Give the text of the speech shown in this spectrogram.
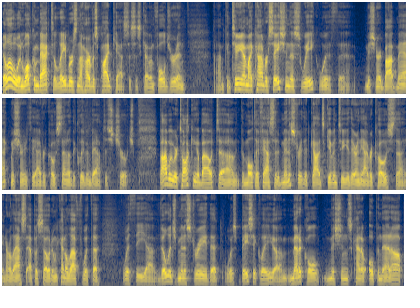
Hello, and welcome back to Laborers in the Harvest podcast. This is Kevin Folger, and I'm continuing on my conversation this week with uh, missionary Bob Mack, missionary to the Ivory Coast Synod of the Cleveland Baptist Church. Bob, we were talking about uh, the multifaceted ministry that God's given to you there in the Ivory Coast uh, in our last episode, and we kind of left with the with the uh, village ministry that was basically uh, medical missions, kind of opened that up.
